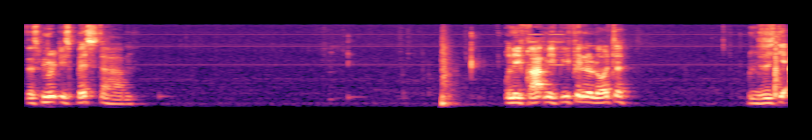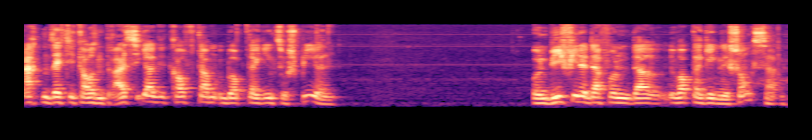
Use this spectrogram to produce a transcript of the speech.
das möglichst Beste haben. Und ich frage mich, wie viele Leute sich die 68.030er gekauft haben, überhaupt dagegen zu spielen. Und wie viele davon da überhaupt dagegen eine Chance hatten.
